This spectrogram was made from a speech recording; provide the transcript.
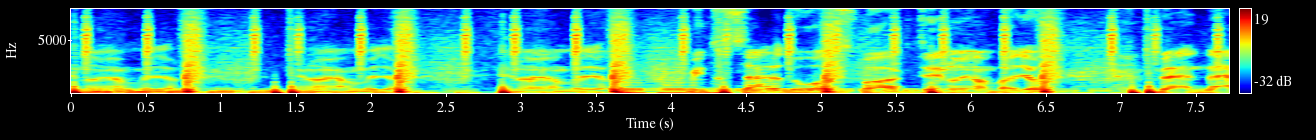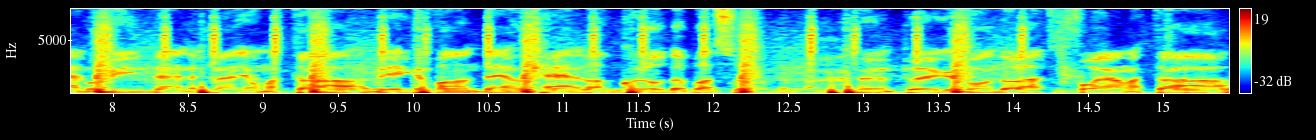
Én olyan vagyok, én olyan vagyok, én olyan vagyok. Mint a száradó aszfalt, én olyan vagyok Bennem a mindennek lenyomata Béke van, de ha kell, akkor oda baszok Hömpögő gondolatok folyamata.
